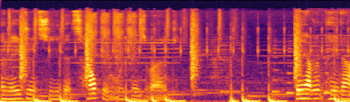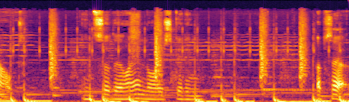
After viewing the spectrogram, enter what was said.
an agency that's helping with his rent, they haven't paid out. And so the landlord is getting upset.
